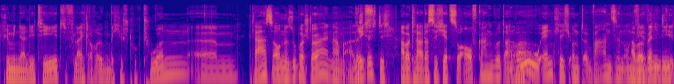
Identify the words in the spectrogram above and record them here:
Kriminalität, vielleicht auch irgendwelche Strukturen, ähm, Klar, ist auch eine super Steuereinnahme, alles Richtig. richtig. aber klar, dass sich jetzt so aufgehangen wird an, Aber- oh, endlich und Wahnsinn und Aber wie, wenn die,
